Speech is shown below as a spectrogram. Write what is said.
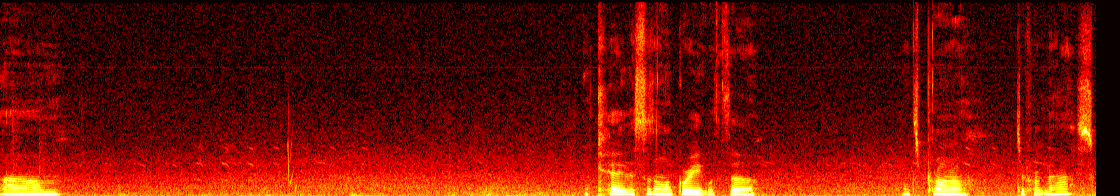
Um... Okay, this doesn't look great with the... Let's put on a different mask.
